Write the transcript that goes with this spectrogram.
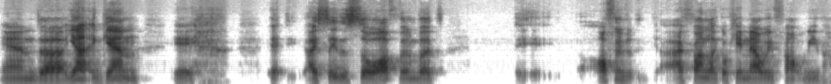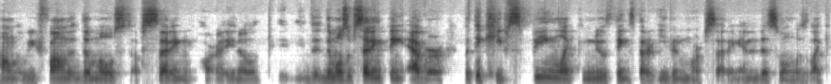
And uh, yeah, again, it, eh, it, eh, I say this so often, but it, often I find like okay, now we found we found we found the most upsetting, or you know, the, the most upsetting thing ever. But they keeps being like new things that are even more upsetting. And this one was like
